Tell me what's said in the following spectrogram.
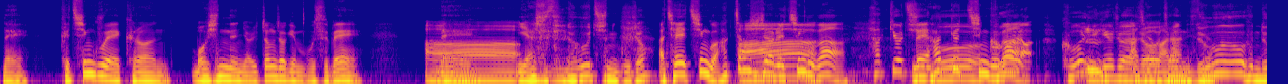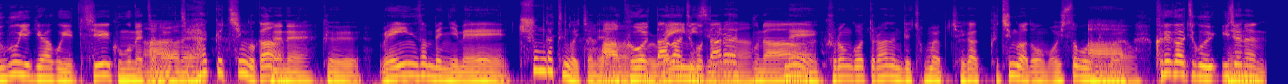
네. 그 친구의 그런 멋있는 열정적인 모습에 아, 이해하시세요? 누구 친구죠? 아 제 친구 학창 시절의 아. 친구가 학교 친구. 네, 학교 친구가- 그걸, 아- 그걸 아, 얘기해 줘야죠. 제가 말을 안 전? 누구 누구 얘기하고 있지 궁금했잖아요. 아, 제 네. 학교 친구가 네네. 그 Rain 선배님의 춤 같은 거 있잖아요. 아, 그걸 뭐 따가지고 Rainism이나. 따라했구나. 네 그런 것들을 하는데 정말 제가 그 친구가 너무 멋있어 보이는 아, 거예요. 그래 가지고 이제는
